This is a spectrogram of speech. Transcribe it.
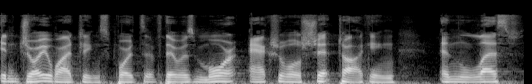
enjoy watching sports if there was more actual shit talking and less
